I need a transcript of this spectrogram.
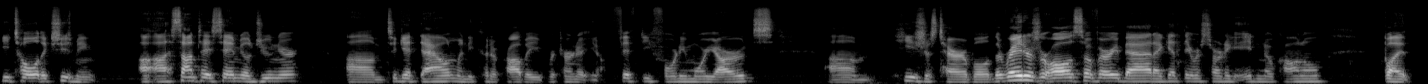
he told excuse me, uh, uh, Sante Samuel Jr. Um, to get down when he could have probably returned it you know 50, 40 more yards. Um, he's just terrible. The Raiders are also very bad. I get they were starting Aidan O'Connell, but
